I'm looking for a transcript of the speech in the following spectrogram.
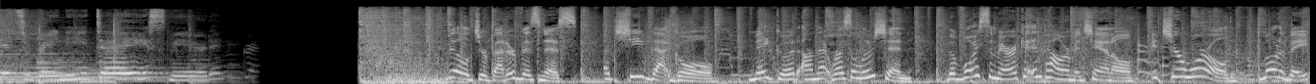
It's a rainy day, smeared in Build your better business. Achieve that goal. Make good on that resolution. The Voice America Empowerment Channel. It's your world. Motivate,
